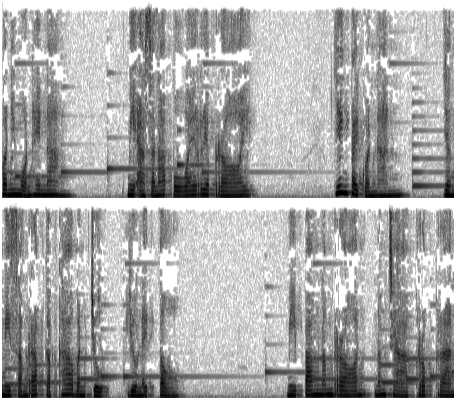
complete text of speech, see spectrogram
ก็นิมนต์ให้นั่ง มีอาสนะปูไว้เรียบร้อย ยิ่งไปกว่านั้น ยังมีสำรับกับข้าวบรรจุอยู่ในโตกมีปั๊มน้ำร้อนน้ำชาครบครัน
